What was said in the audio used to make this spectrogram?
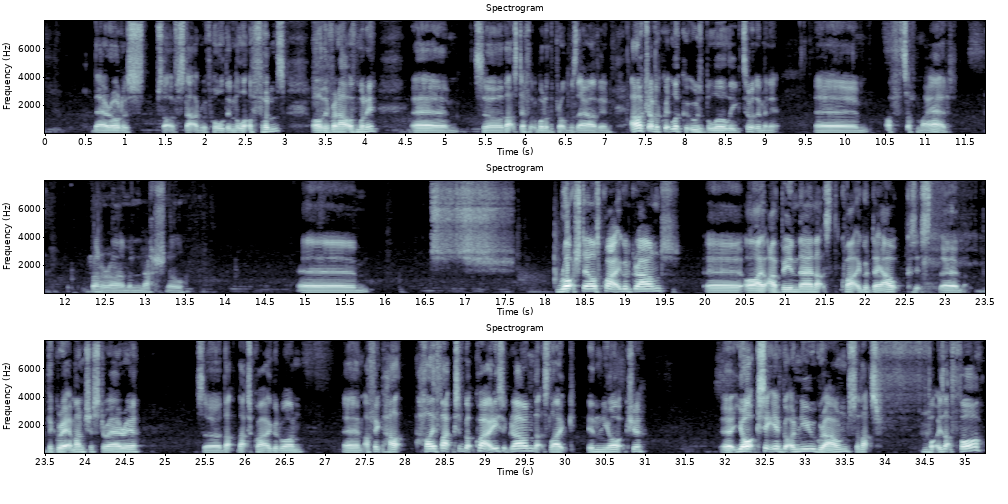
their owners sort of started withholding a lot of funds or they've run out of money. Um, so that's definitely one of the problems they're having. I'll have to have a quick look at who's below League Two at the minute. Um, off the top of my head, Vanarama National. Um, Rochdale's quite a good ground. Uh, or I, I've been there. That's quite a good day out because it's um, the Greater Manchester area, so that that's quite a good one. Um, I think Hal- Halifax have got quite a decent ground. That's like in Yorkshire. Uh, York City have got a new ground, so that's f- is that four?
